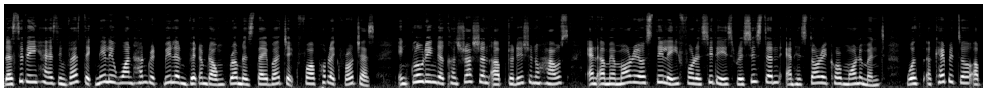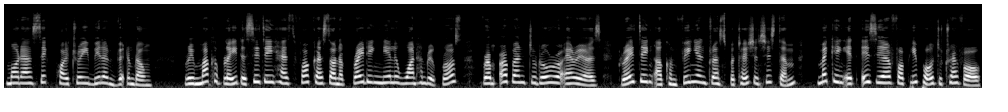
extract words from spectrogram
The city has invested nearly 100 billion Vietnam dong from the state budget for public projects, including the construction of traditional house and a memorial stele for the city's resistant and historical monument with a capital of more than 6.3 billion Vietnam dong. Remarkably, the city has focused on upgrading nearly 100 roads from urban to rural areas, creating a convenient transportation system, making it easier for people to travel.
